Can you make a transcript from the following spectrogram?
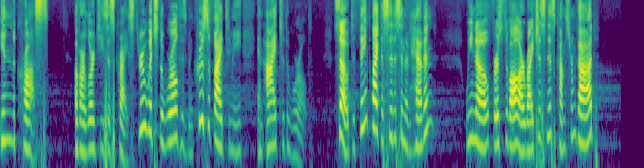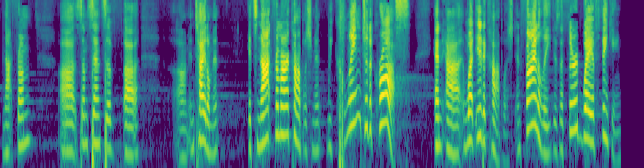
in the cross of our Lord Jesus Christ, through which the world has been crucified to me and I to the world." So, to think like a citizen of heaven, we know, first of all, our righteousness comes from God, not from uh, some sense of uh, um, entitlement. It's not from our accomplishment. We cling to the cross and uh, what it accomplished. And finally, there's a third way of thinking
